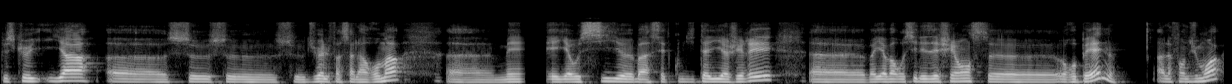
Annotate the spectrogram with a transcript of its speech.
puisqu'il y a ce, ce, ce, duel face à la Roma, mais et il y a aussi euh, bah, cette Coupe d'Italie à gérer. Euh, va y avoir aussi des échéances euh, européennes à la fin du mois.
